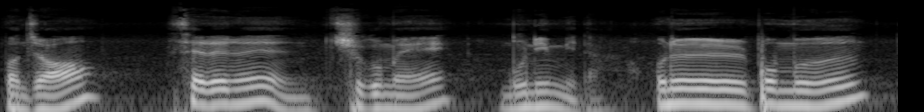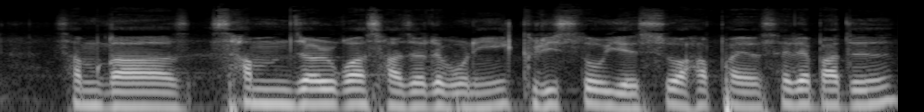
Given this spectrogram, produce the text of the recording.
먼저 세례는 죽음의 문입니다. 오늘 본문 3가 3절과 4절에 보니 그리스도 예수와 합하여 세례받은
